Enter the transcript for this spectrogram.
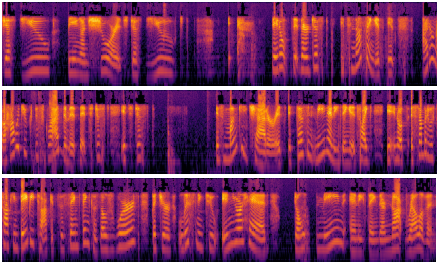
just you being unsure. It's just you. They don't, they're just, it's nothing. It's, it's, I don't know. How would you describe them? It, it's just, it's just, it's monkey chatter. It it doesn't mean anything. It's like you know, if, if somebody was talking baby talk, it's the same thing because those words that you're listening to in your head don't mean anything. They're not relevant.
